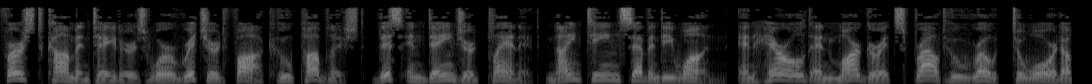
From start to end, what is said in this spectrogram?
First commentators were Richard Falk who published This Endangered Planet 1971, and Harold and Margaret Sprout who wrote Toward a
